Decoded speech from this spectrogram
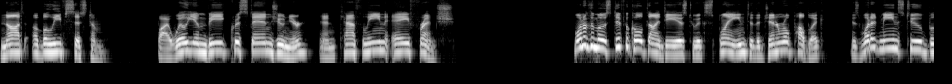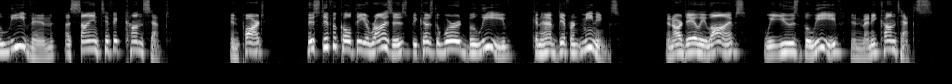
not a belief system. By William B. Kristan, Jr. and Kathleen A. French. One of the most difficult ideas to explain to the general public is what it means to believe in a scientific concept. In part, this difficulty arises because the word believe can have different meanings. In our daily lives, we use believe in many contexts.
